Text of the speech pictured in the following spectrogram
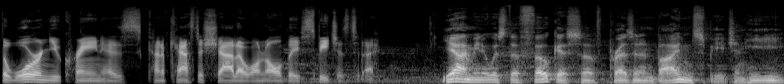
the war in Ukraine has kind of cast a shadow on all the speeches today. Yeah, I mean, it was the focus of President Biden's speech, and he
